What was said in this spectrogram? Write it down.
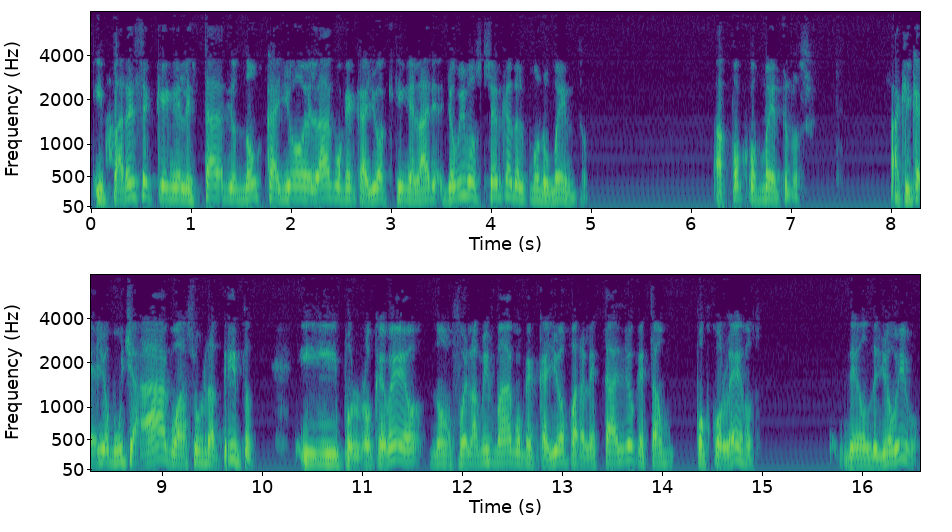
Y parece que en el estadio no cayó el agua que cayó aquí en el área. Yo vivo cerca del monumento, a pocos metros. Aquí cayó mucha agua hace un ratito. Y por lo que veo, no fue la misma agua que cayó para el estadio, que está un poco lejos de donde yo vivo.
